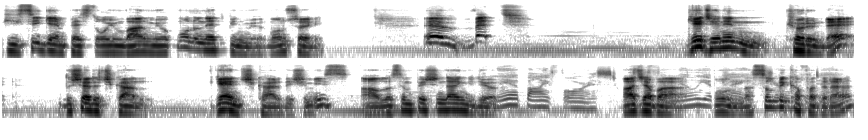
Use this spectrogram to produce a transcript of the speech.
PC Game Pass'te oyun var mı yok mu onu net bilmiyorum. Onu söyleyeyim. Evet. Gecenin köründe dışarı çıkan genç kardeşimiz ablasının peşinden gidiyor. Acaba bu nasıl bir kafadır ha?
